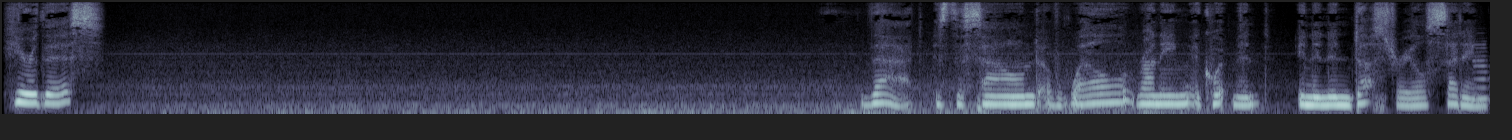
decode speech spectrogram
Hear this? That is the sound of well running equipment in an industrial setting.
